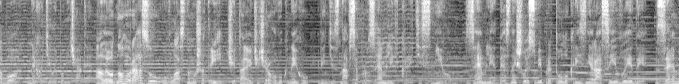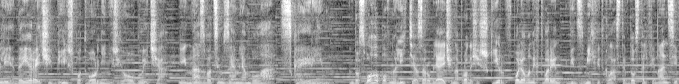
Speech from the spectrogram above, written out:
або не хотіли помічати. Але одного разу у власному шатрі, читаючи чергову книгу, він дізнався про землі, вкриті снігом, землі, де знайшли собі притулок різні раси і види, землі, де є речі більш потворні, ніж його обличчя. І назва цим землям була Скайрім. До свого повноліття, заробляючи на продажі шкір впольованих тварин, він зміг відкласти вдосталь фінансів,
